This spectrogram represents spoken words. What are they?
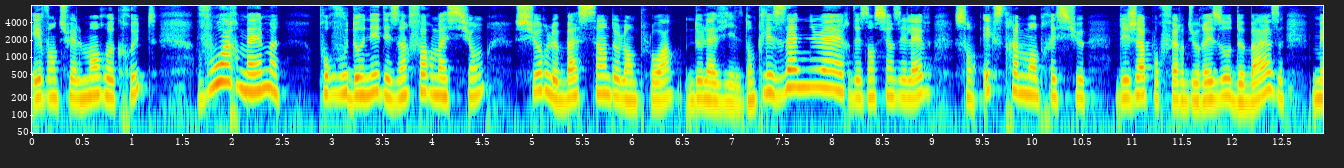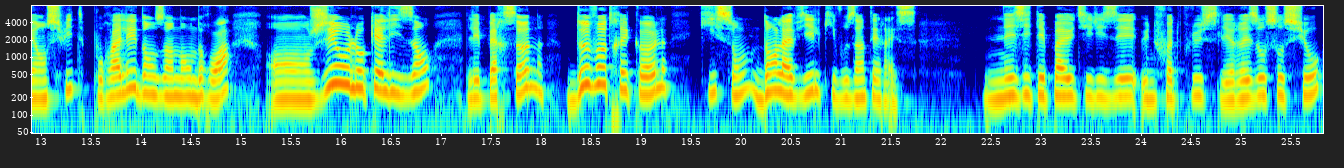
éventuellement recrutent, voire même pour vous donner des informations sur le bassin de l'emploi de la ville. Donc les annuaires des anciens élèves sont extrêmement précieux, déjà pour faire du réseau de base, mais ensuite pour aller dans un endroit en géolocalisant les personnes de votre école qui sont dans la ville qui vous intéresse. N'hésitez pas à utiliser une fois de plus les réseaux sociaux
